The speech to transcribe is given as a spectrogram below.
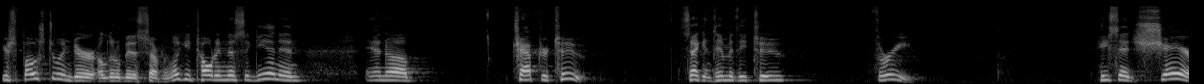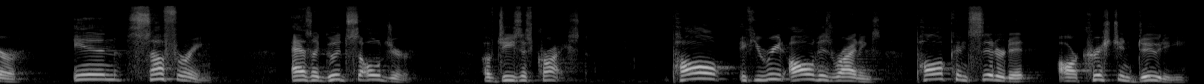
You're supposed to endure a little bit of suffering. Look, he told him this again in, in uh, chapter 2, 2 Timothy 2 3. He said, Share in suffering as a good soldier of Jesus Christ. Paul, if you read all of his writings, Paul considered it our Christian duty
